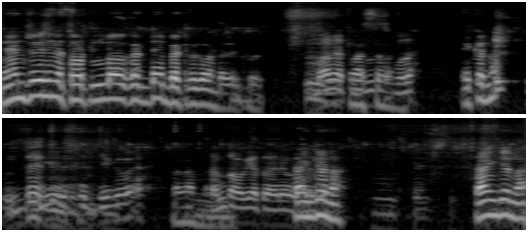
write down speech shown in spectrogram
నేను చూసిన తోటల్లో కంటే బెటర్గా ఉంటుంది ఇప్పుడు. ఎక్కడ థ్యాంక్ యూ నా. థ్యాంక్ యూ నా.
